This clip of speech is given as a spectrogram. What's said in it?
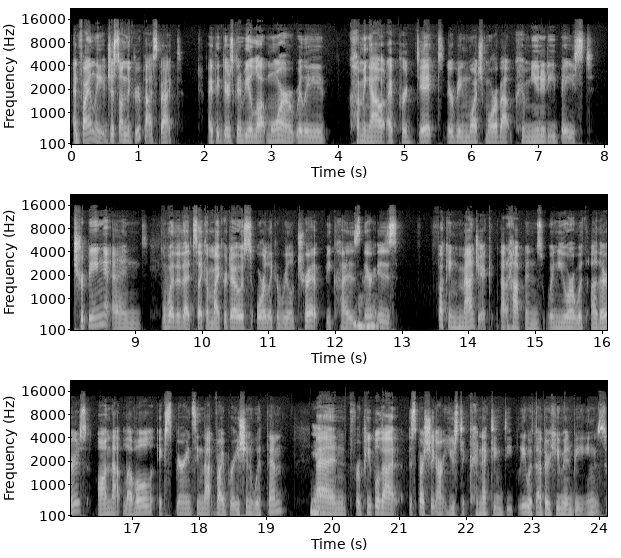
And finally, just on the group aspect, I think there's going to be a lot more really coming out. I predict there being much more about community based tripping and whether that's like a microdose or like a real trip, because mm-hmm. there is fucking magic that happens when you are with others on that level, experiencing that vibration with them. Yeah. And for people that especially aren't used to connecting deeply with other human beings,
